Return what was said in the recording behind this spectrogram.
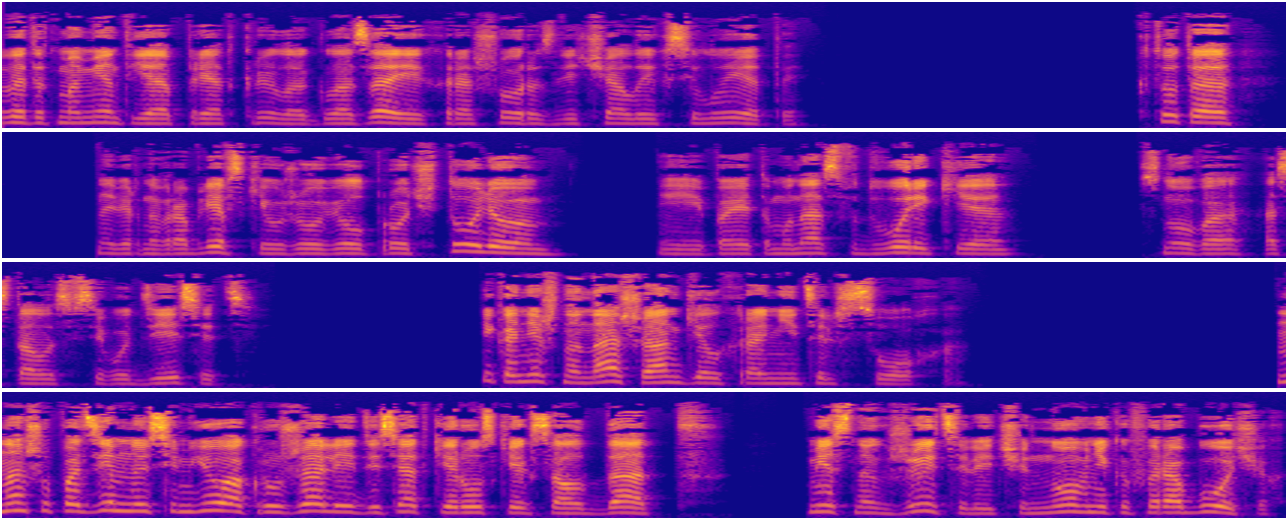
В этот момент я приоткрыла глаза и хорошо различала их силуэты. Кто-то, наверное, Враблевский уже увел прочь Толю, и поэтому нас в дворике снова осталось всего десять. И, конечно, наш ангел-хранитель Соха. Нашу подземную семью окружали десятки русских солдат, местных жителей, чиновников и рабочих.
